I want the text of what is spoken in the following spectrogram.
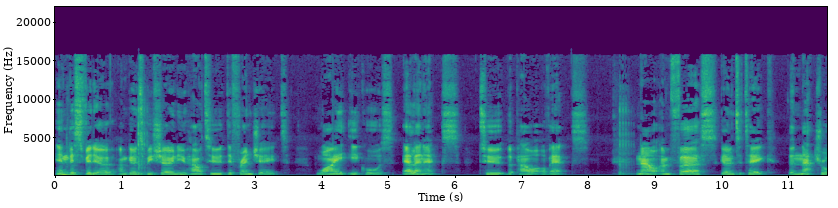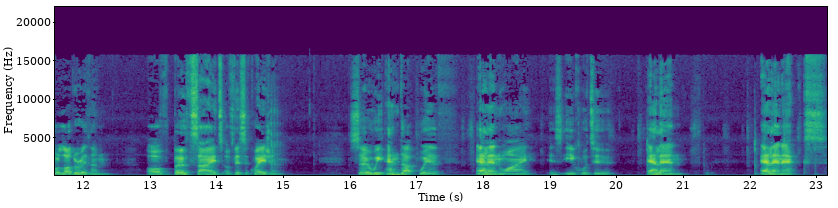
In this video, I'm going to be showing you how to differentiate y equals ln x to the power of x. Now, I'm first going to take the natural logarithm of both sides of this equation. So we end up with ln y is equal to ln ln x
